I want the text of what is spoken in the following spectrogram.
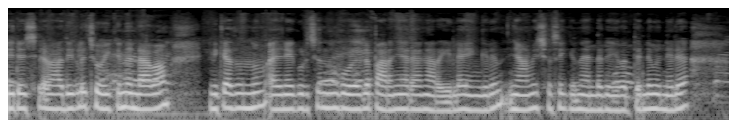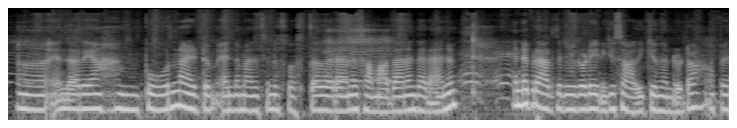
നിരീശ്വരവാദികൾ ചോദിക്കുന്നുണ്ടാവാം. എനിക്കതൊന്നും അതിനെക്കുറിച്ചൊന്നും കൂടുതൽ പറഞ്ഞു തരാൻ അറിയില്ല. എങ്കിലും ഞാൻ വിശ്വസിക്കുന്ന എന്റെ ദൈവത്തിന്റെ മുന്നിൽ എന്താ പറയുക പൂർണമായിട്ടും എന്റെ മനസ്സിന് സ്വസ്ഥത തരാനും സമാധാനം തരാനും എന്റെ പ്രാർത്ഥനയിലൂടെ എനിക്ക് സാധിക്കുന്നുണ്ട് കേട്ടോ. അപ്പം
